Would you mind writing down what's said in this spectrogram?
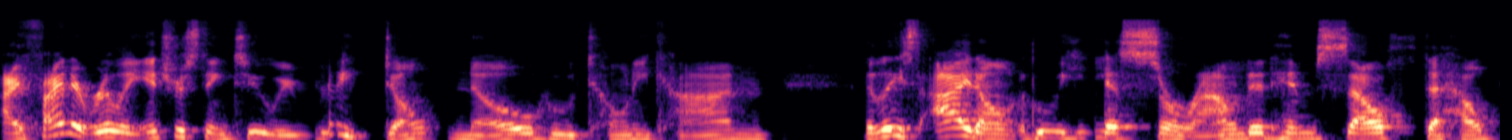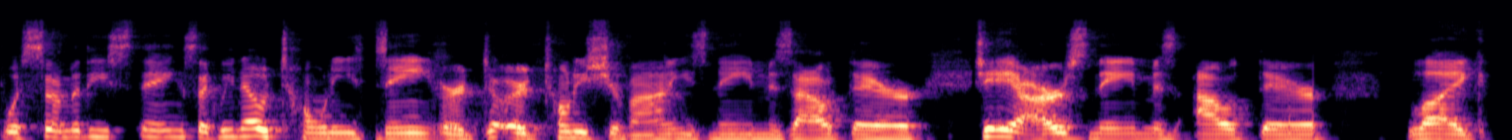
I find it really interesting too. We really don't know who Tony Khan at least I don't, who he has surrounded himself to help with some of these things. Like we know Tony's name or, or Tony Schiavone's name is out there, JR's name is out there. Like,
